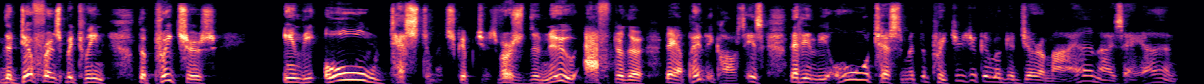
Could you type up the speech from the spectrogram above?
The difference between the preachers in the Old Testament scriptures versus the New after the day of Pentecost is that in the Old Testament, the preachers, you can look at Jeremiah and Isaiah and,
